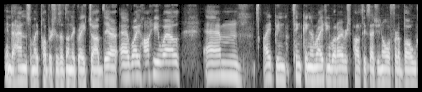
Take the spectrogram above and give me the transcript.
In the hands. of my publishers have done a great job there. Uh, why Haughey? Well, um, I'd been thinking and writing about Irish politics, as you know, for about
